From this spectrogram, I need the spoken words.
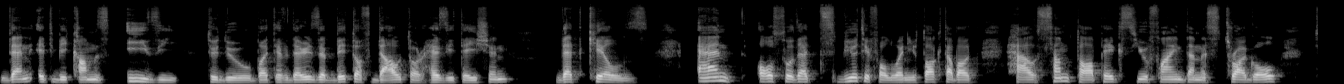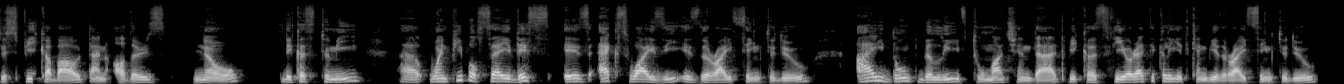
then it becomes easy to do. But if there is a bit of doubt or hesitation, that kills and also that's beautiful when you talked about how some topics you find them a struggle to speak about and others know. because to me uh, when people say this is xyz is the right thing to do i don't believe too much in that because theoretically it can be the right thing to do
